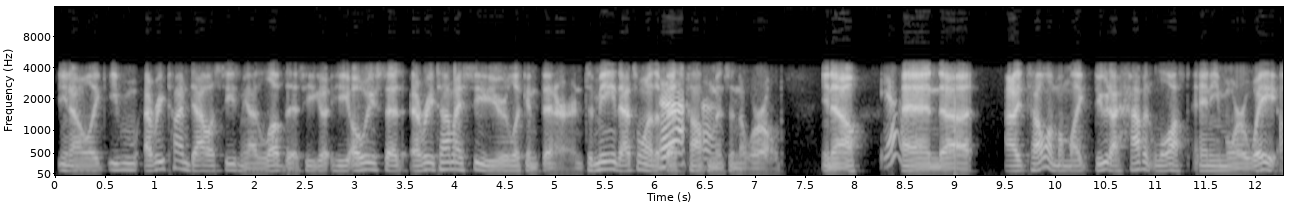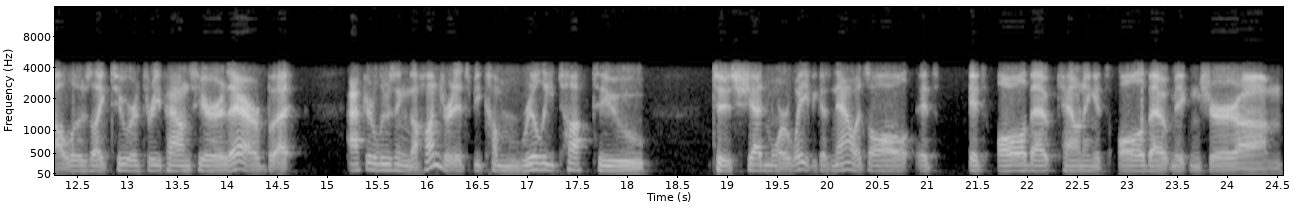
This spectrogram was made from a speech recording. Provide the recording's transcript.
you know like even every time Dallas sees me, I love this. He go, he always says every time I see you, you're looking thinner, and to me that's one of the best compliments in the world. You know, Yeah. and uh, I tell him I'm like, dude, I haven't lost any more weight. I'll lose like two or three pounds here or there, but after losing the hundred, it's become really tough to to shed more weight because now it's all it's it's all about counting. It's all about making sure um,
